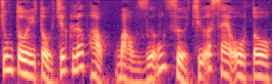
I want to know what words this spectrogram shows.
chúng tôi tổ chức lớp học bảo dưỡng sửa chữa xe ô tô.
